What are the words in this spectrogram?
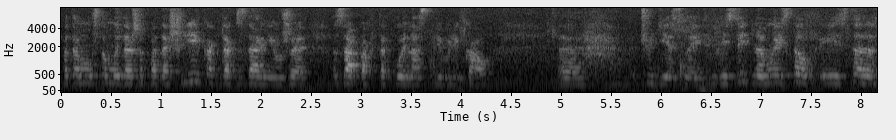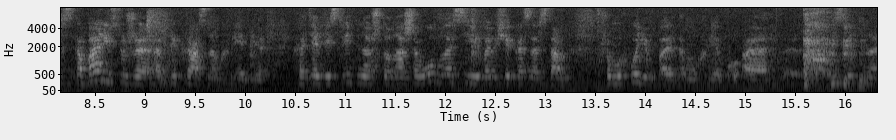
Потому что мы даже подошли, когда к зданию уже запах такой нас привлекал э, чудесный. Действительно, мы стол- и ста- сковались уже о прекрасном хлебе. Хотя действительно, что наша область и вообще Казахстан, что мы ходим по этому хлебу, а э, действительно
